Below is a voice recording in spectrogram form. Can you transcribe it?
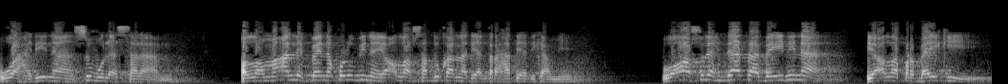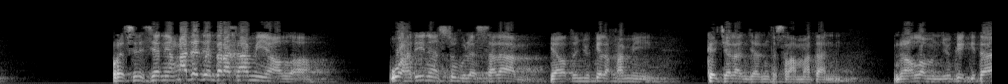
wahdina subulas salam. Allah ma'alif baina qulubina. Ya Allah satukanlah di antara hati-hati kami Wa aslih data bainina. Ya Allah perbaiki perselisihan yang ada di antara kami ya Allah. Wahdina subul salam. Ya Allah tunjukilah kami ke jalan-jalan keselamatan. Dan Allah menunjuki kita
